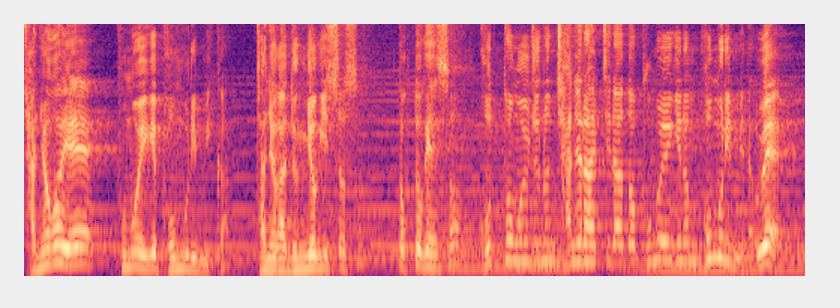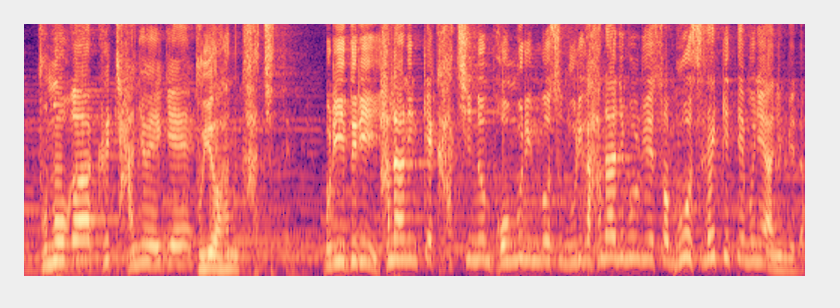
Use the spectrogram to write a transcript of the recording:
자녀가 왜 부모에게 보물입니까? 자녀가 능력이 있어서 똑똑해서 고통을 주는 자녀라 할지라도 부모에게는 보물입니다. 왜? 부모가 그 자녀에게 부여한 가치 때문에. 우리들이 하나님께 가치 있는 보물인 것은 우리가 하나님을 위해서 무엇을 했기 때문이 아닙니다.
